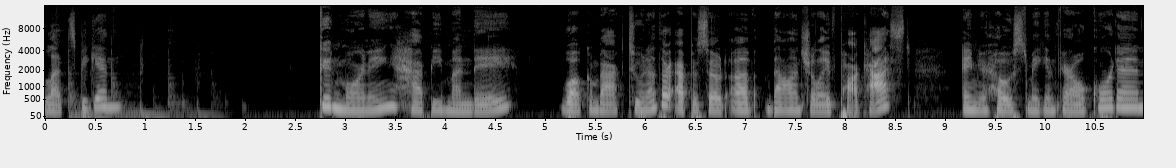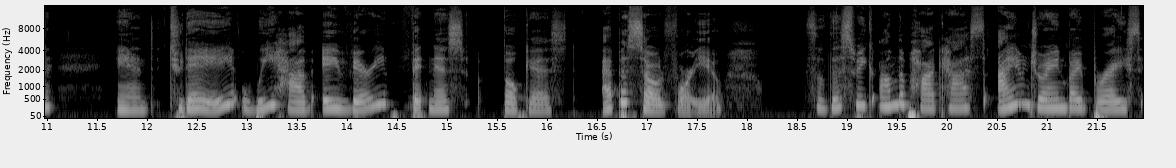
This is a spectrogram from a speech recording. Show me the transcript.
Let's begin. Good morning. Happy Monday. Welcome back to another episode of Balance Your Life podcast. I'm your host, Meghan Farrell Gordon, and today we have a very fitness focused episode for you. So, this week on the podcast, I am joined by Bryce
